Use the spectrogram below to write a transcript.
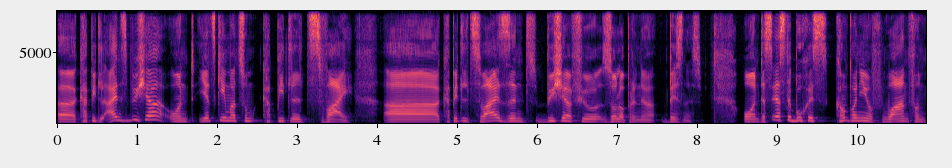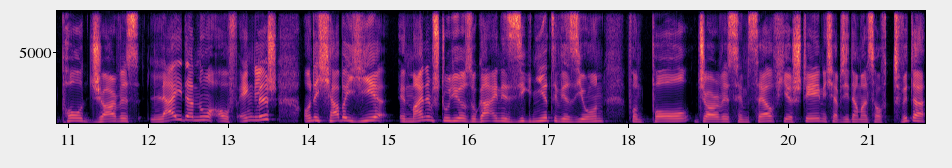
äh, Kapitel 1 Bücher und jetzt gehen wir zum Kapitel 2. Äh, Kapitel 2 sind Bücher für Solopreneur Business. Und das erste Buch ist Company of One von Paul Jarvis, leider nur auf Englisch. Und ich habe hier in meinem Studio sogar eine signierte Version von Paul Jarvis himself hier stehen. Ich habe sie damals auf Twitter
